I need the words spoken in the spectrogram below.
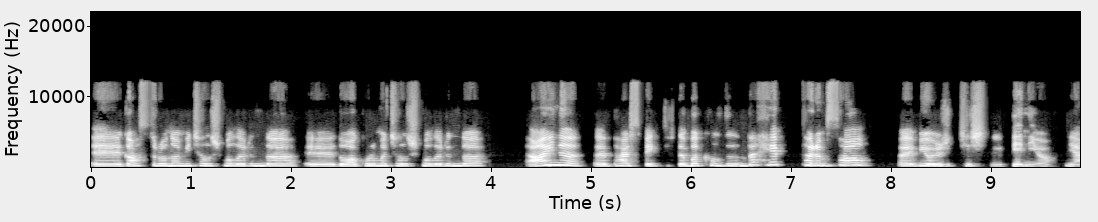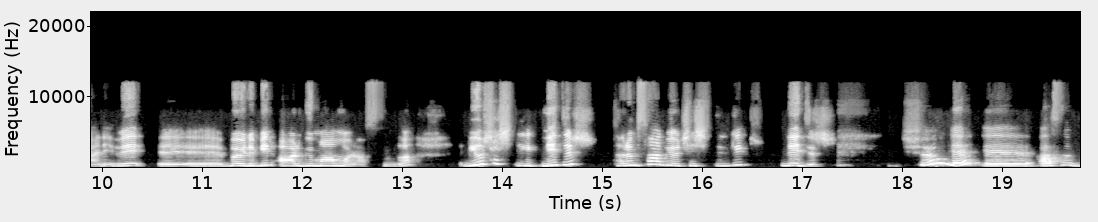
e, gastronomi çalışmalarında, e, doğa koruma çalışmalarında aynı e, perspektifte bakıldığında hep tarımsal e, biyolojik çeşitlilik deniyor. Yani ve e, böyle bir argüman var aslında. Biyoçeşitlilik nedir? Tarımsal biyoçeşitlilik nedir? Şöyle e, aslında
